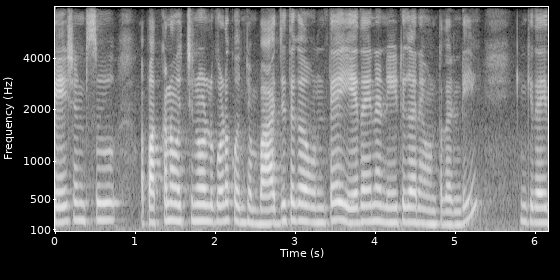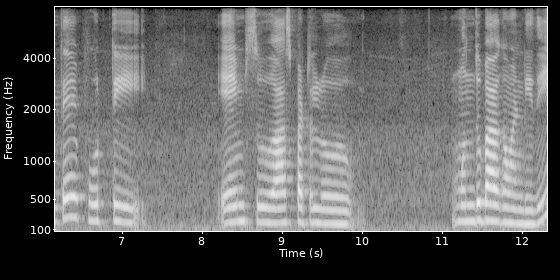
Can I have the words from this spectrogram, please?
పేషెంట్స్ ఆ పక్కన వచ్చిన వాళ్ళు కూడా కొంచెం బాధ్యతగా ఉంటే ఏదైనా నీట్గానే ఉంటుందండి. ఇంక ఇదైతే పూర్తి ఎయిమ్స్ హాస్పిటల్ ముందు భాగం అండి ఇది.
